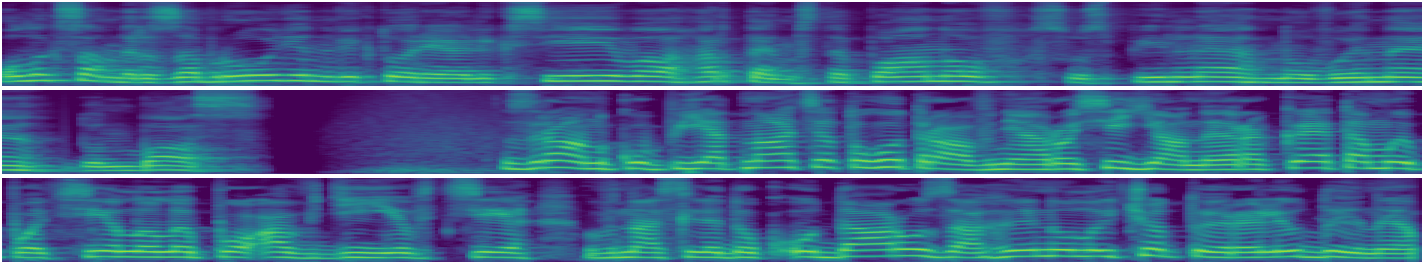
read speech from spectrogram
Олександр Забродін, Вікторія Алєксєєва, Артем Степанов, Суспільне, Новини, Донбас. Зранку 15 травня росіяни ракетами поцілили по Авдіївці. Внаслідок удару загинули чотири людини.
